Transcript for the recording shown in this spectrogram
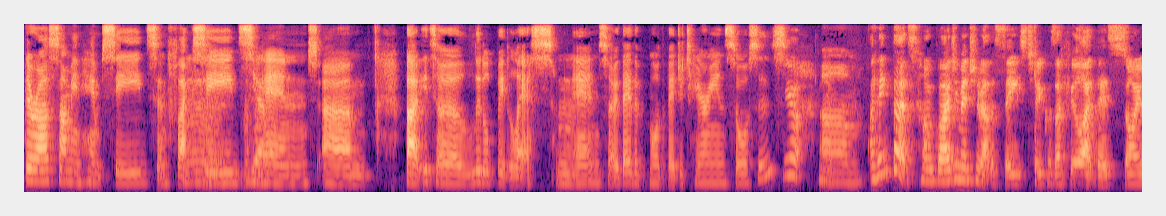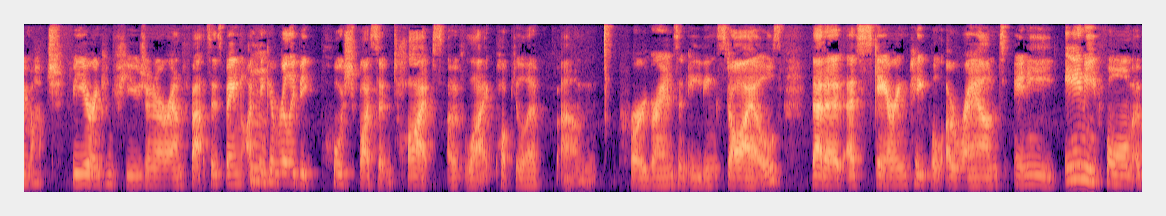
there are some in hemp seeds and flax Mm, seeds, yeah. and um, but it's a little bit less, Mm. and so they're the more the vegetarian sources. Yeah. Um, I think that's. I'm glad you mentioned about the seeds too, because I feel like there's so much fear and confusion around fats. There's been, I think, a really big push by certain types of like popular um, programs and eating styles that are, are scaring people around any any form of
